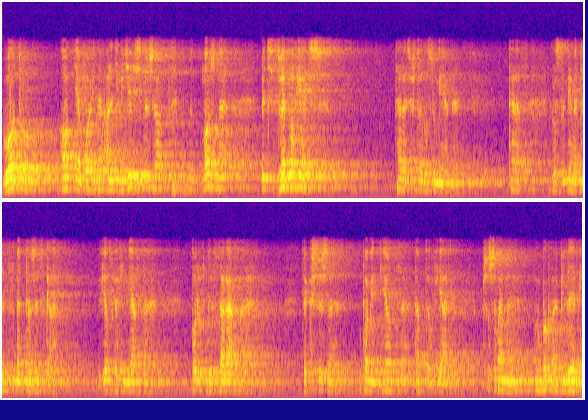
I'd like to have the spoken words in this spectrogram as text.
głodu, ognia, wojny, ale nie wiedzieliśmy, że od, można być złe powietrze. Teraz już to rozumiemy. Teraz rozumiemy te cmentarzyska wioskach i miastach po różnych zarazach. Te krzyże upamiętniające tamte ofiary. Przeżywamy głęboką epidemię,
